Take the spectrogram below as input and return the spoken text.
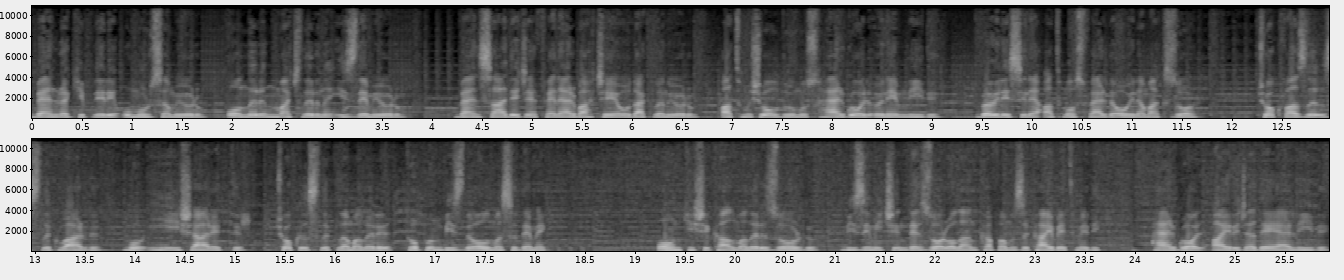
Ben rakipleri umursamıyorum. Onların maçlarını izlemiyorum. Ben sadece Fenerbahçe'ye odaklanıyorum. Atmış olduğumuz her gol önemliydi. Böylesine atmosferde oynamak zor. Çok fazla ıslık vardı. Bu iyi işarettir. Çok ıslıklamaları, topun bizde olması demek. 10 kişi kalmaları zordu. Bizim için de zor olan kafamızı kaybetmedik. Her gol ayrıca değerliydi.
